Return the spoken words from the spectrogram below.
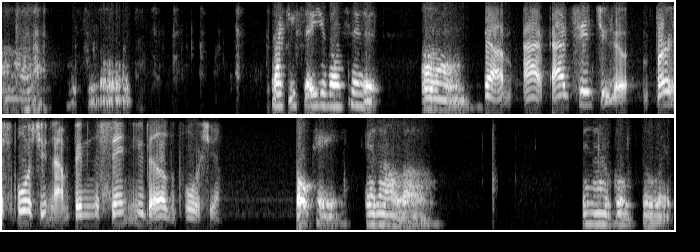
Uh, Lord. Like you say, you're going to send it. Um, Yeah, I I sent you the first portion. I'm finna send you the other portion. okay. And I'll, uh, and I'll go through it.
